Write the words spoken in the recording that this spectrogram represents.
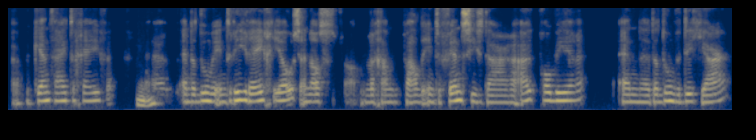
eh, bekendheid te geven. En dat doen we in drie regio's. En als, we gaan bepaalde interventies daar eh, uitproberen. En eh, dat doen we dit jaar.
